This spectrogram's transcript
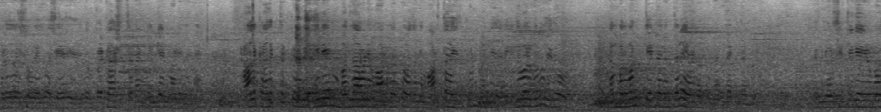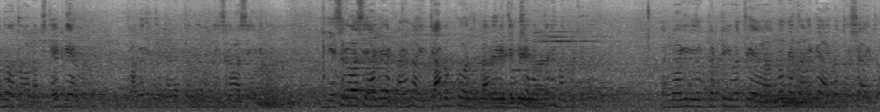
ಬ್ರದರ್ಸು ಎಲ್ಲ ಸೇರಿ ಇದು ಪ್ರಕಾಶ್ ಚೆನ್ನಾಗಿ ಮೇಂಟೈನ್ ಮಾಡಿದ್ದಾನೆ ಕಾಲ ಕಾಲಕ್ಕೆ ತಕ್ಕಂತೆ ಏನೇನು ಬದಲಾವಣೆ ಮಾಡಬೇಕು ಅದನ್ನು ಮಾಡ್ತಾ ಇದ್ಕೊಂಡು ಬಂದಿದ್ದಾರೆ. ಇದುವರೆಗೂ ಇದು ನಂಬರ್ ಒನ್ ಥಿಯೇಟರ್ ಅಂತಲೇ ಹೇಳಬೇಕು ನನ್ನ ಲೆಕ್ಕದಲ್ಲಿ. ಬೆಂಗಳೂರು ಸಿಟಿಗೆ ಇರ್ಬೋದು ಅಥವಾ ನಮ್ಮ ಸ್ಟೇಟ್ಗೆ ಇರ್ಬೋದು. ಕಾವೇರಿ ಥಿಯೇಟರ್ ಅಂತಂದರೆ ಒಂದು ಹೆಸರುವಾಸಿಯಾಗಿದೆ ಈ ಹೆಸರುವಾಸಿ ಆಗಿರೋ ಕಾರಣ ಈ ಜಾಗಕ್ಕೂ ಒಂದು ಕಾವೇರಿ ಜಂಕ್ಷನ್ ಅಂತಲೇ ಬಂದ್ಬಿಟ್ಟಿದೆ. ಹಾಗಾಗಿ ಇದು ಕಟ್ಟಿ ಇವತ್ತಿಗೆ ಹನ್ನೊಂದನೇ ತಾರೀಕಿಗೆ ಐವತ್ತು ವರ್ಷ ಆಯಿತು.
